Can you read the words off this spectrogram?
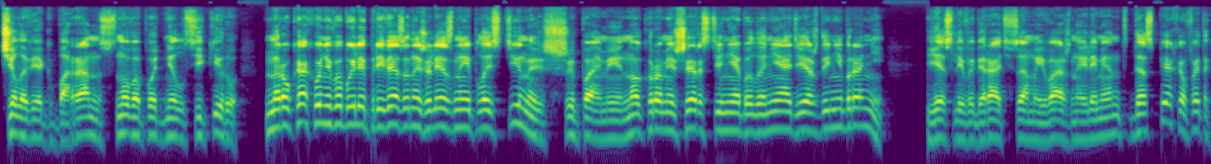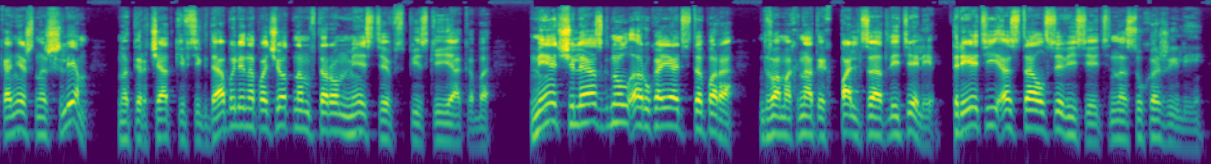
Человек-баран снова поднял секиру. На руках у него были привязаны железные пластины с шипами, но кроме шерсти не было ни одежды, ни брони. Если выбирать самый важный элемент доспехов, это, конечно, шлем, но перчатки всегда были на почетном втором месте в списке Якоба. Меч лязгнул о рукоять топора. Два мохнатых пальца отлетели. Третий остался висеть на сухожилии.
